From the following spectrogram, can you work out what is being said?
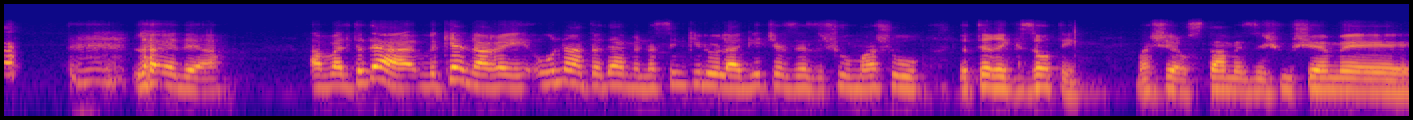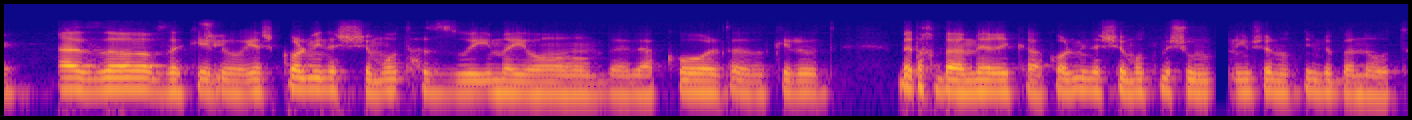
לא יודע. אבל אתה יודע, וכן, הרי אונה, אתה יודע, מנסים כאילו להגיד שזה איזשהו משהו יותר אקזוטי, מאשר סתם איזשהו שם... אה, עזוב, זה כאילו, יש כל מיני שמות הזויים היום, והכל, כאילו, בטח באמריקה, כל מיני שמות משונים שנותנים לבנות,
